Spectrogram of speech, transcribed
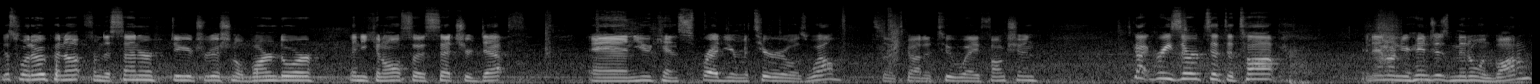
This would open up from the center, do your traditional barn door. Then you can also set your depth and you can spread your material as well. So it's got a two-way function. It's got grease zerks at the top and then on your hinges, middle and bottom.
